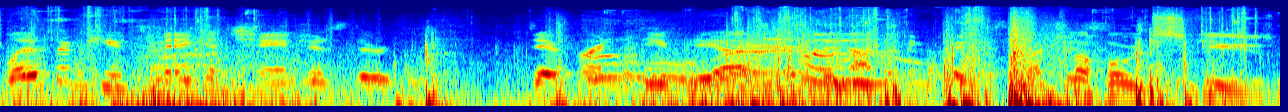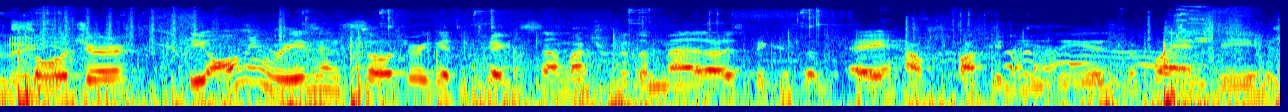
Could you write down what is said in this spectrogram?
Blizzard keeps making changes. They're different DPS. They're not getting picked as much as Oh, excuse me. Soldier. The only reason Soldier gets picked so much for the meta is because of A, how fucking easy he is to play, and B, his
